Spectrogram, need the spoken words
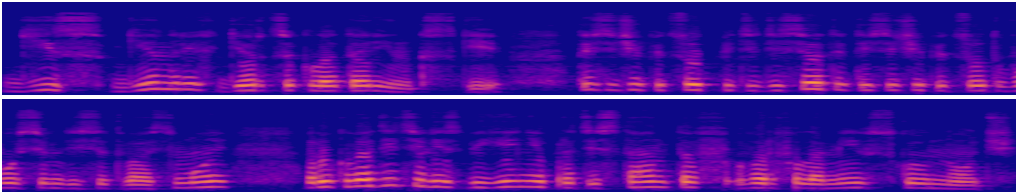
Гис Генрих герцог Лотарингский, 1550-1588, руководитель избиения протестантов в Варфоломеевскую ночь,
